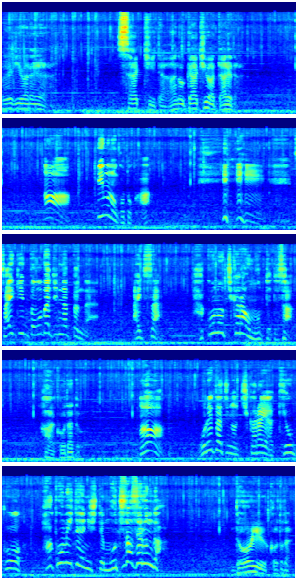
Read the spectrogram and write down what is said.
麦わらや。さっきいたあのガキは誰だ？ああリムのことか？最近友達になったんだ。あいつさ箱の力を持っててさ。箱だと。ああ俺たちの力や記憶を箱みてえにして持ち出せるんだ。どういうことだ？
